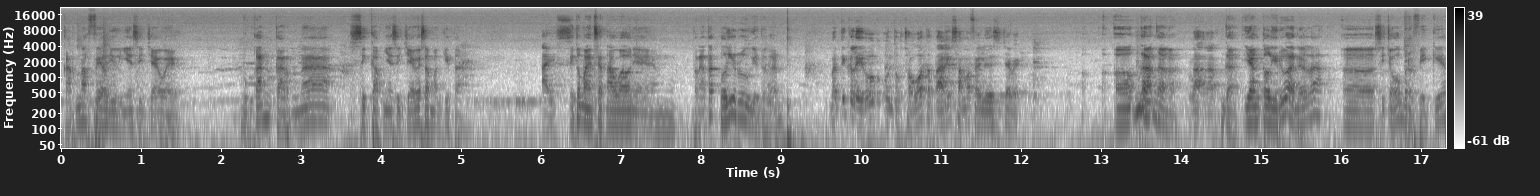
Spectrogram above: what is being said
karena value-nya si cewek, bukan karena sikapnya si cewek sama kita. Itu mindset awalnya yang ternyata keliru gitu kan? Berarti keliru untuk cowok tertarik sama value si cewek. Eh, enggak, enggak, enggak. Enggak, enggak. Enggak, yang keliru adalah eh, si cowok berpikir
